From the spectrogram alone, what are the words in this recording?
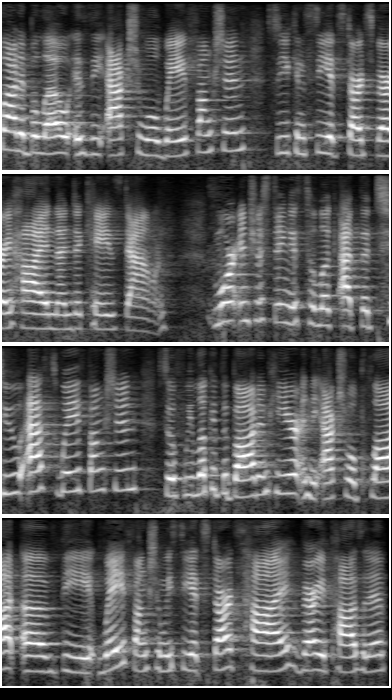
plotted below is the actual wave function. So you can see it starts very high and then decays down. More interesting is to look at the 2s wave function. So if we look at the bottom here and the actual plot of the wave function, we see it starts high, very positive,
